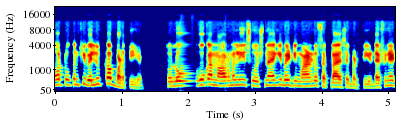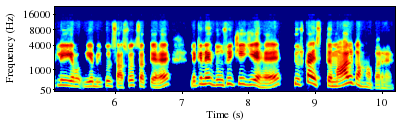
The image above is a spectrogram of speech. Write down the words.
और टोकन की वैल्यू कब बढ़ती है? तो लोगों का नॉर्मली सोचना है कि भाई डिमांड और सप्लाई से बढ़ती है। डेफिनेटली ये, ये बिल्कुल शाश्वत सत्य है। लेकिन एक दूसरी चीज़ ये है कि उसका इस्तेमाल कहाँ पर है?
